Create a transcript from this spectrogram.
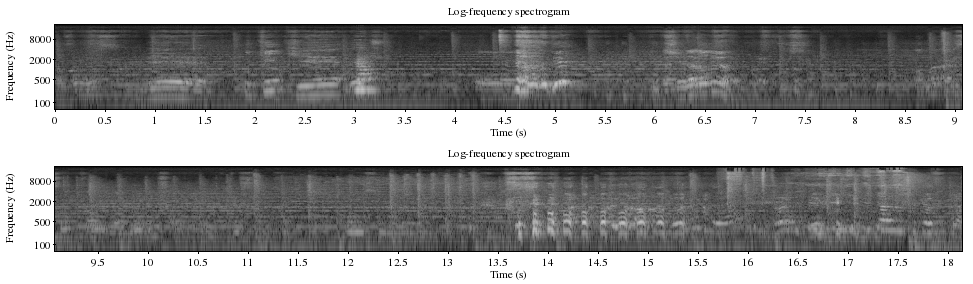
Hazır mıyız? Bir, iki, iki, üç. Bir şeyler oluyor. Ama Ersin tam yorgun değil ya.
